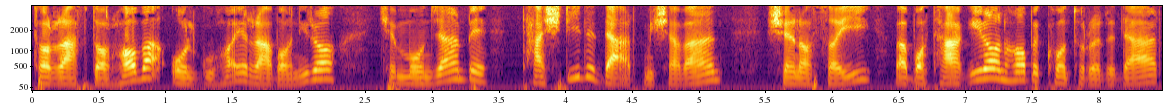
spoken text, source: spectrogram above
تا رفتارها و الگوهای روانی را که منجر به تشدید درد می شوند شناسایی و با تغییر آنها به کنترل درد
